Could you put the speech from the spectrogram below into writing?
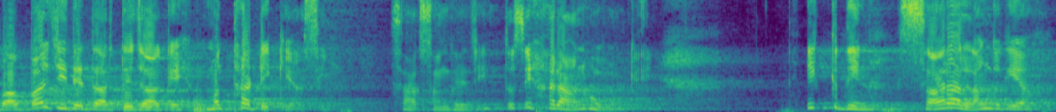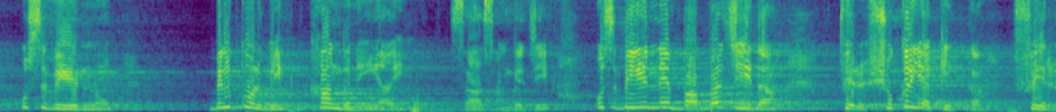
ਬਾਬਾ ਜੀ ਦੇ ਦਰ ਤੇ ਜਾ ਕੇ ਮੱਥਾ ਟੇਕਿਆ ਸੀ। ਸਾਧ ਸੰਗਤ ਜੀ, ਤੁਸੀਂ ਹੈਰਾਨ ਹੋਵੋਗੇ। ਇੱਕ ਦਿਨ ਸਾਰਾ ਲੰਘ ਗਿਆ। ਉਸ ਵੀਰ ਨੂੰ ਬਿਲਕੁਲ ਵੀ ਖੰਗ ਨਹੀਂ ਆਈ। ਸਾਧ ਸੰਗਤ ਜੀ, ਉਸ ਵੀਰ ਨੇ ਬਾਬਾ ਜੀ ਦਾ ਫਿਰ ਸ਼ੁਕਰੀਆ ਕੀਤਾ। ਫਿਰ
